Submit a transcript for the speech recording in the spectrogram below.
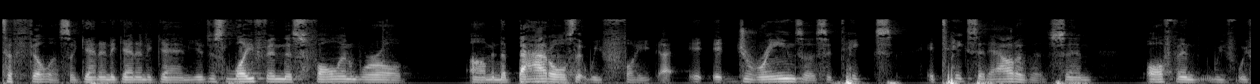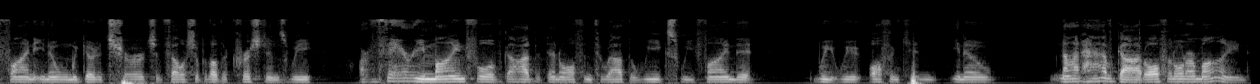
to fill us again and again and again. You know, just life in this fallen world um, and the battles that we fight, uh, it, it drains us. It takes it takes it out of us and often we we find, you know, when we go to church and fellowship with other Christians, we are very mindful of God, but then often throughout the weeks we find that we, we often can, you know, not have God often on our mind.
